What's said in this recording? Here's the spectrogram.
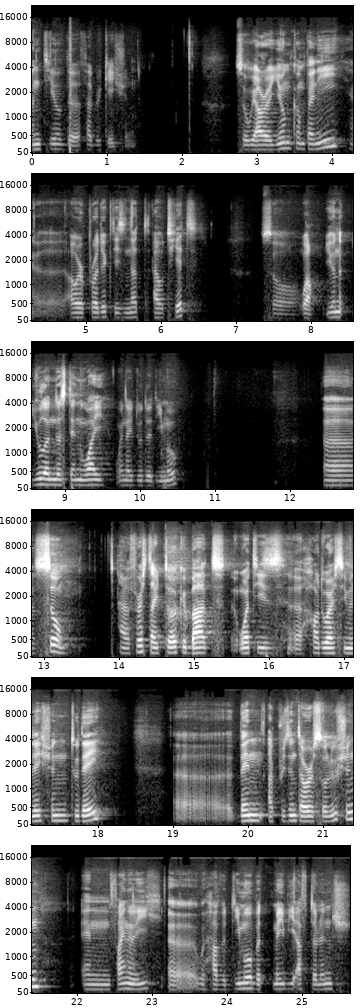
until the fabrication. So we are a young company. Uh, our product is not out yet. So, well, you you'll understand why when I do the demo. Uh, so, uh, first I talk about what is uh, hardware simulation today. Uh, then I present our solution. And finally, uh, we have a demo, but maybe after lunch,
